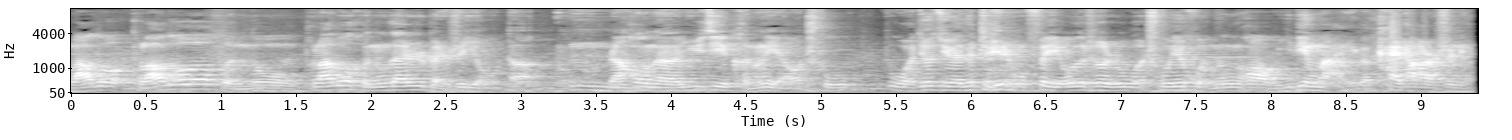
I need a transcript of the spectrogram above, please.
普拉多普拉多混动。普拉多混动在日本是有的，嗯。然后呢，预计可能也要出。我就觉得这种费油的车，如果出去混动的话，我一定买一个，开它二十年。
